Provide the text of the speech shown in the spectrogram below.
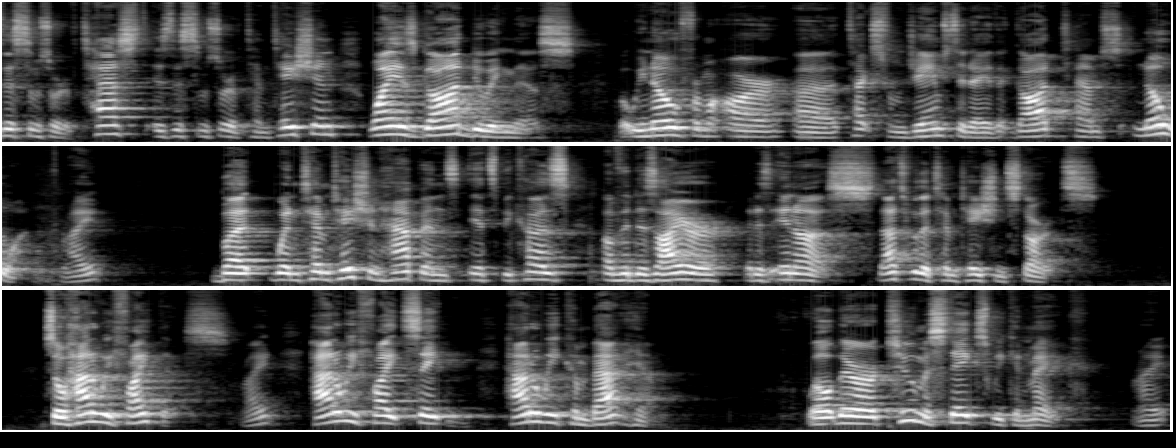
this some sort of test? Is this some sort of temptation? Why is God doing this? But we know from our uh, text from James today that God tempts no one, right? But when temptation happens, it's because of the desire that is in us. That's where the temptation starts. So, how do we fight this, right? How do we fight Satan? How do we combat him? Well, there are two mistakes we can make, right?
